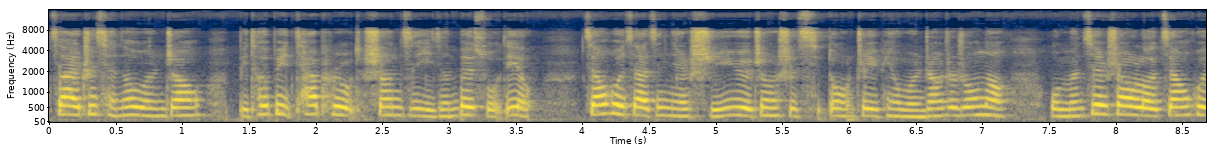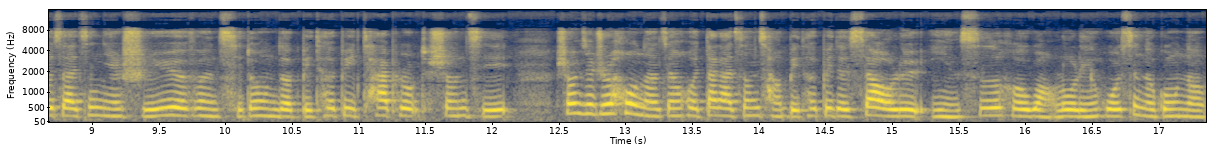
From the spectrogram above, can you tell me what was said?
在之前的文章，比特币 Taproot 升级已经被锁定，将会在今年十一月正式启动。这一篇文章之中呢，我们介绍了将会在今年十一月份启动的比特币 Taproot 升级。升级之后呢，将会大大增强比特币的效率、隐私和网络灵活性的功能。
